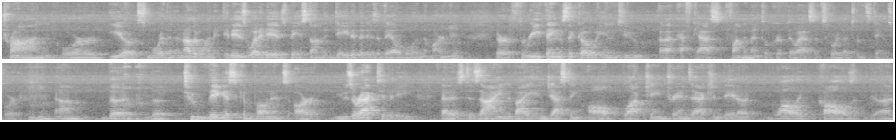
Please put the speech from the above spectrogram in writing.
Tron or EOS more than another one. It is what it is based on the data that is available in the market. Mm-hmm. There are three things that go into uh, FCAS, Fundamental Crypto Asset Score. That's what it stands for. Mm-hmm. Um, the the two biggest components are user activity, that is designed by ingesting all blockchain transaction data, wallet calls, uh,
